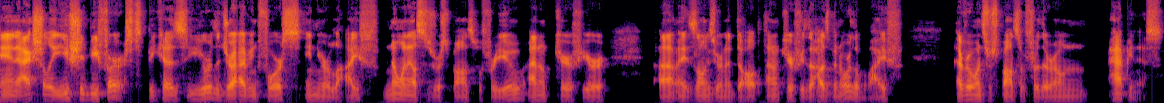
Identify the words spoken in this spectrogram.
and actually you should be first because you're the driving force in your life. No one else is responsible for you. I don't care if you're uh, as long as you're an adult i don't care if you're the husband or the wife. Everyone's responsible for their own happiness.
